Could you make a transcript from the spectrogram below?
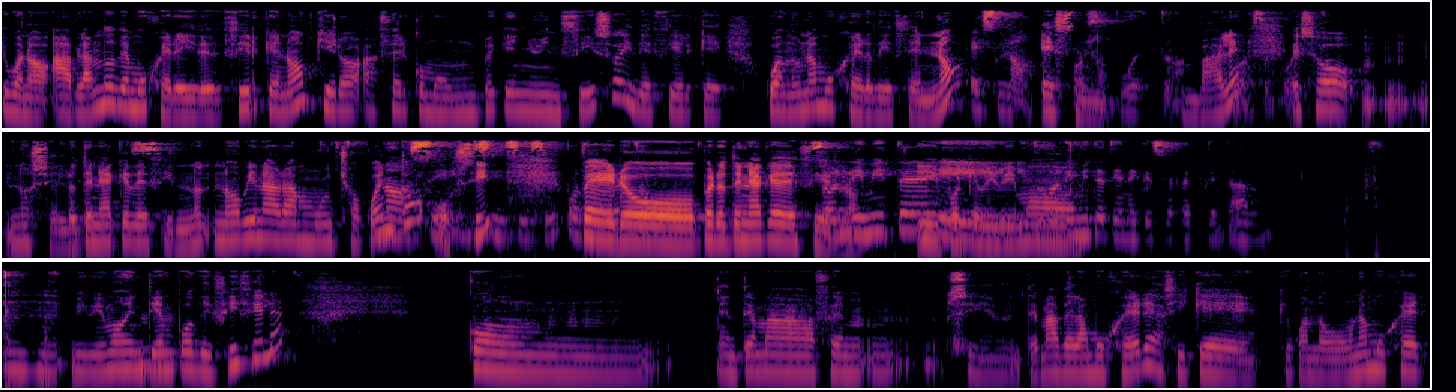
Y bueno, hablando de mujeres y de decir que no, quiero hacer como un pequeño inciso y decir que cuando una mujer dice no, es no. Es no. ¿Vale? Eso, mm, no sé, lo tenía que decir. No, no viene ahora mucho cuento, o sí, pero, pero tenía que decirlo. Son límites y, porque vivimos... todo límite tiene que ser respetado. Vivimos en tiempos difíciles con en temas sí, en temas de las mujeres, así que, que cuando una mujer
